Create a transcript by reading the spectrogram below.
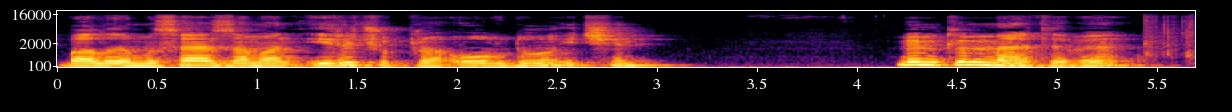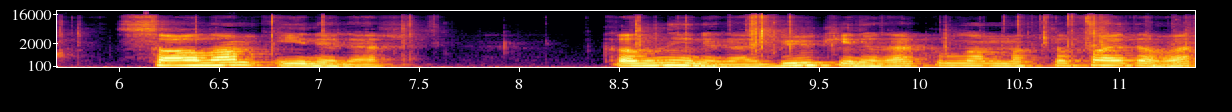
balığımız her zaman iri çupra olduğu için mümkün mertebe sağlam iğneler, kalın iğneler, büyük iğneler kullanmakta fayda var.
